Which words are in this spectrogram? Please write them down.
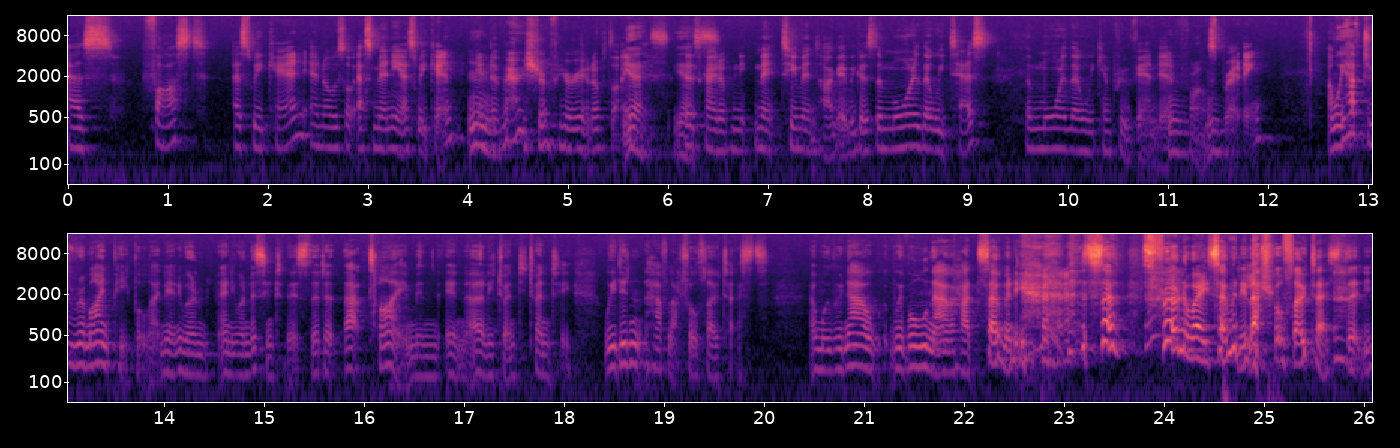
as fast as we can and also as many as we can in Mm. a very short period of time. Yes, yes. That's kind of two main target because the more that we test, the more that we can prevent it Mm, from mm. spreading. And we have to remind people, and anyone, anyone listening to this, that at that time in, in early 2020, we didn't have lateral flow tests. And we've now, we've all now had so many, so thrown away so many lateral flow tests that you,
